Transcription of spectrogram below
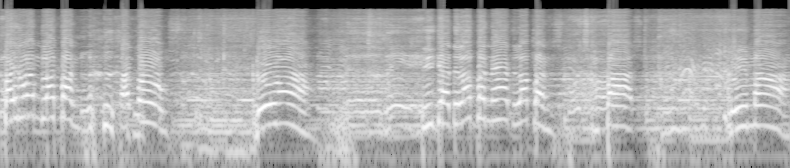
Irwan delapan. Satu. Dua. Tiga delapan ya delapan. Empat. Lima.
